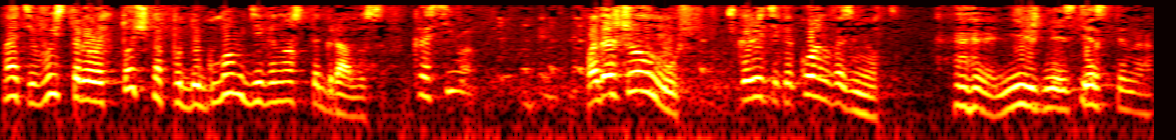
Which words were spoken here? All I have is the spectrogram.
Знаете, выстроила их точно под углом 90 градусов. Красиво. Подошел муж. Скажите, какой он возьмет? Нижний, естественно.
